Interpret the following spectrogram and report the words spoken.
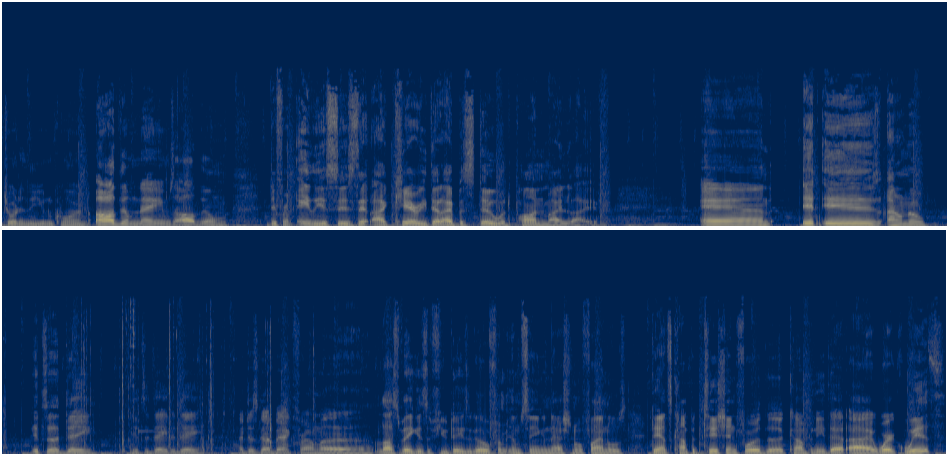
Jordan the unicorn. All them names, all them different aliases that I carry, that I bestow upon my life and it is I don't know. It's a day. It's a day today. I just got back from uh, Las Vegas a few days ago from emceeing a national finals dance competition for the company that I work with,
